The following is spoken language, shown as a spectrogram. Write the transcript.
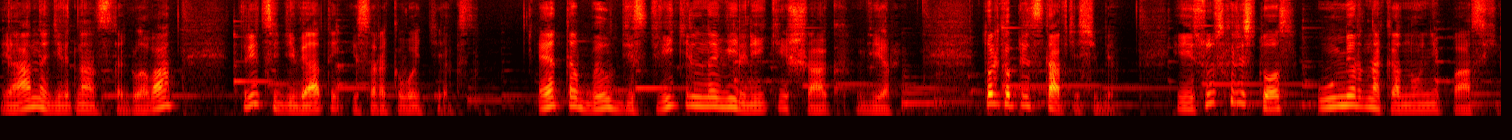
Иоанна 19 глава, 39 и 40 текст. Это был действительно великий шаг веры. Только представьте себе, Иисус Христос умер накануне Пасхи.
